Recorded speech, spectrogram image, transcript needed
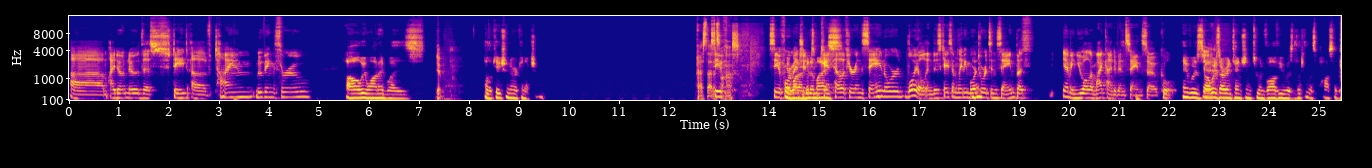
Um, I don't know the state of time moving through. All we wanted was Yep. a location or a connection. Pass that See on if- us. See, aforementioned, can't tell if you're insane or loyal. In this case, I'm leaning more Yeah. towards insane, but yeah, I mean, you all are my kind of insane, so cool. It was Yeah. always our intention to involve you as little as possible.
